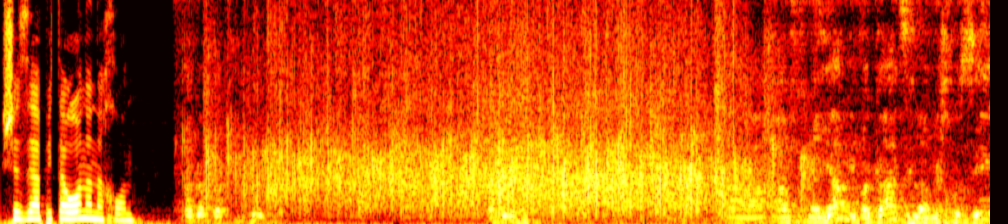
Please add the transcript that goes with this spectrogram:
שזה הפתרון הנכון. ההפניה מבג"ץ למחוזי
